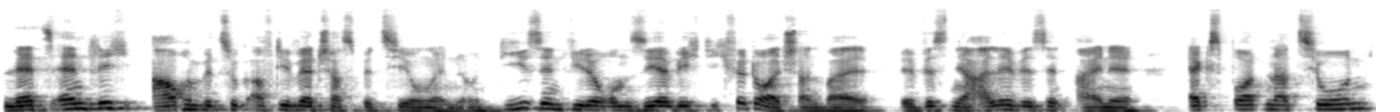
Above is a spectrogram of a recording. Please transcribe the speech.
letztendlich auch in Bezug auf die Wirtschaftsbeziehungen. Und die sind wiederum sehr wichtig für Deutschland, weil wir wissen ja alle, wir sind eine Exportnation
